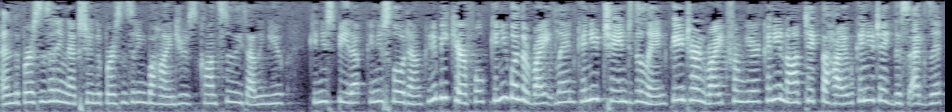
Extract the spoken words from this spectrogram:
and the person sitting next to you and the person sitting behind you is constantly telling you, can you speed up? Can you slow down? Can you be careful? Can you go in the right lane? Can you change the lane? Can you turn right from here? Can you not take the highway? Can you take this exit?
